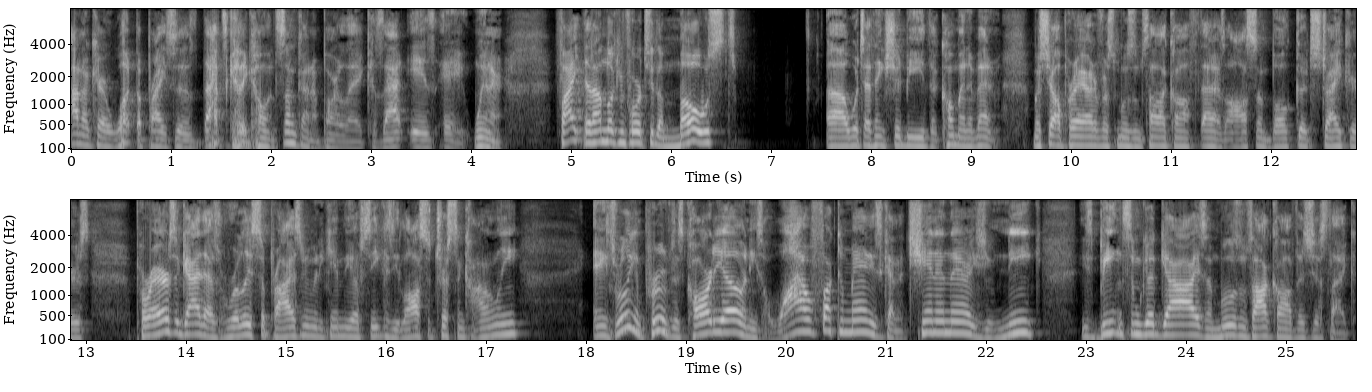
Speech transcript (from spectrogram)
I don't care what the price is. That's going to go in some kind of parlay because that is a winner. Fight that I'm looking forward to the most uh, which I think should be the co-main event. Michel Pereira versus Muslim Salikhov. That is awesome. Both good strikers. Pereira's a guy that's really surprised me when he came to the UFC because he lost to Tristan Connelly. And he's really improved his cardio, and he's a wild fucking man. He's got a chin in there. He's unique. He's beating some good guys. And Muslim Salikhov is just like,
